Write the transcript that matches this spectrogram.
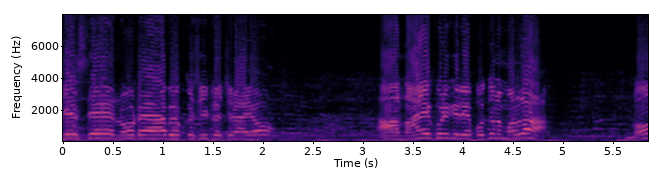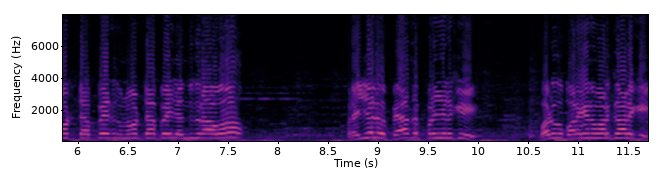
చేస్తే నూట యాభై ఒక్క సీట్లు వచ్చినాయో. ఆ నాయకుడికి రేపొద్దున మళ్ళా నూట డెబ్బైకి నూట డెబ్బై ఐదు ఎందుకు రావో? ప్రజలు పేద ప్రజలకి బడుగు బలహీన వర్గాలకి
